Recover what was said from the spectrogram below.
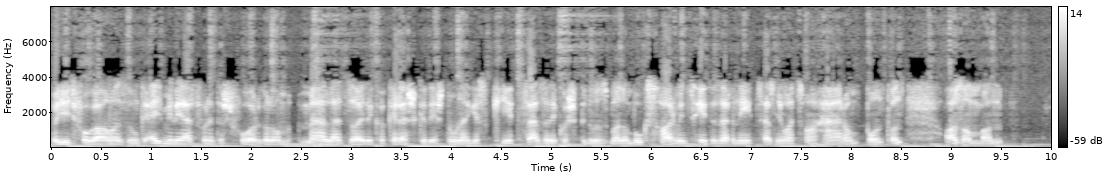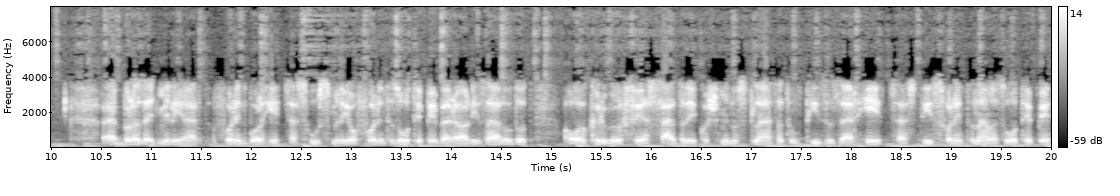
hogy így fogalmazunk, 1 milliárd forintos forgalom mellett zajlik a kereskedés 0,2%-os mínuszban a BUX 37.483 ponton, azonban Ebből az 1 milliárd forintból 720 millió forint az OTP-ben realizálódott, ahol körülbelül fél százalékos mínuszt láthatunk, 10.710 forinton áll az OTP.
